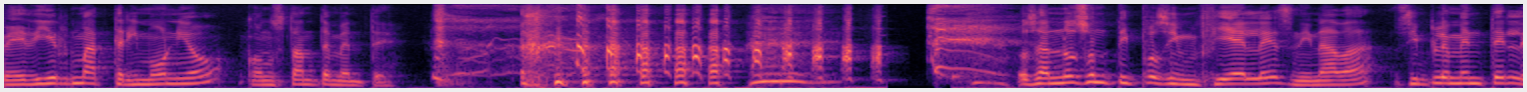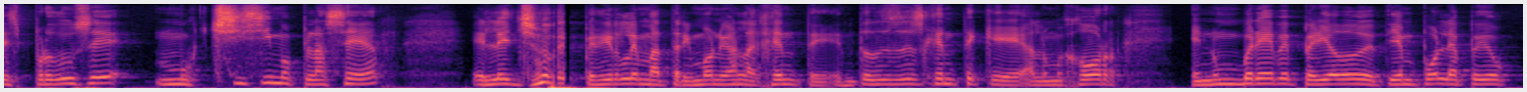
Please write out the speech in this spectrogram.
pedir matrimonio constantemente. o sea, no son tipos infieles ni nada, simplemente les produce muchísimo placer el hecho de pedirle matrimonio a la gente. Entonces es gente que a lo mejor en un breve periodo de tiempo le ha pedido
